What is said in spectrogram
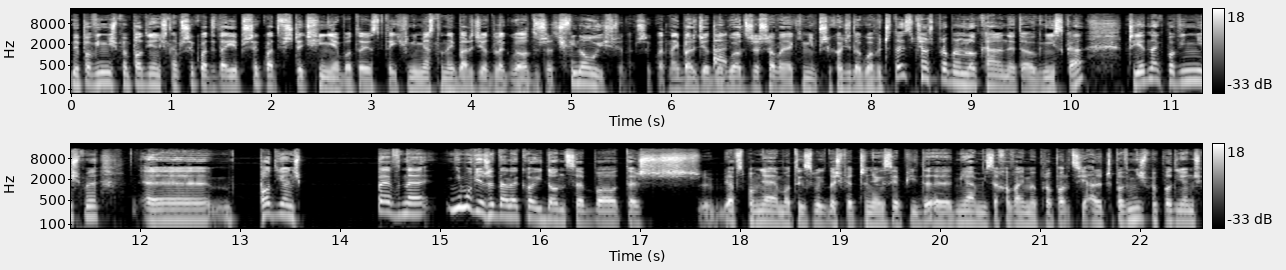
my powinniśmy podjąć na przykład, daję przykład w Szczecinie, bo to jest w tej chwili miasto najbardziej odległe od Rzeszowa, Świnoujściu na przykład, najbardziej odległe Tak. od Rzeszowa, jaki mi przychodzi do głowy. Czy to jest wciąż problem lokalny, te ogniska, czy jednak powinniśmy e, podjąć pewne, nie mówię, że daleko idące, bo też ja wspomniałem o tych złych doświadczeniach z epidemiami, zachowajmy proporcje, ale czy powinniśmy podjąć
